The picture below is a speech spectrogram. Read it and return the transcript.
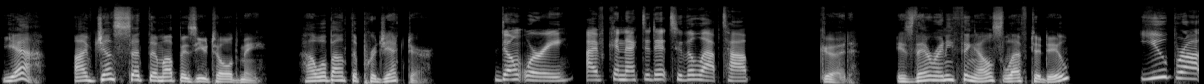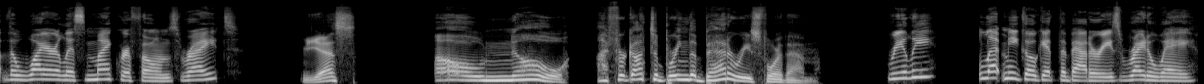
Yeah, I've just set them up as you told me. How about the projector? Don't worry, I've connected it to the laptop. Good. Is there anything else left to do? You brought the wireless microphones, right? Yes. Oh no, I forgot to bring the batteries for them. Really? Let me go get the batteries right away.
